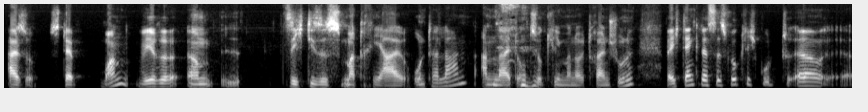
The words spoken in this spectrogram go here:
Also, Step One wäre, ähm, sich dieses Material runterladen, Anleitung zur klimaneutralen Schule, weil ich denke, das ist wirklich gut äh,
